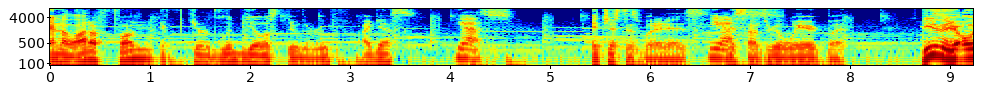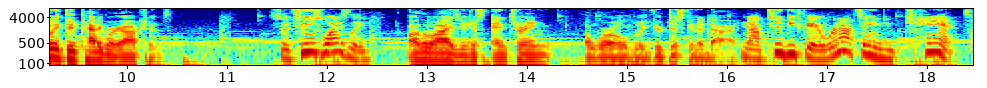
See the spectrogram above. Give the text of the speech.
and a lot of fun. If your libido is through the roof, I guess Yes. It just is what it is. Yeah. this sounds real weird, but these are your only three category options. So choose wisely. Otherwise, you're just entering a world where you're just gonna die. Now, to be fair, we're not saying you can't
